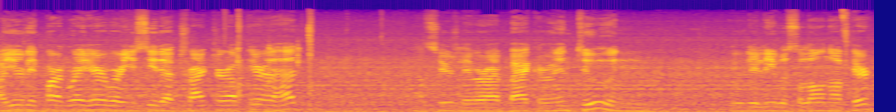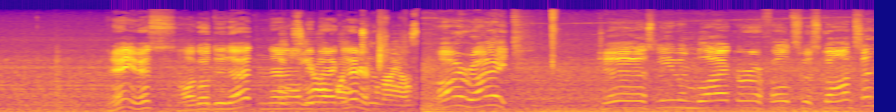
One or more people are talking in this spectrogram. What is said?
I usually park right here where you see that tractor up here ahead. That's usually where I back her into, and usually leave us alone up here. But anyways, I'll go do that, and then In I'll be back later. miles. All right, just leaving Black River Falls, Wisconsin.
